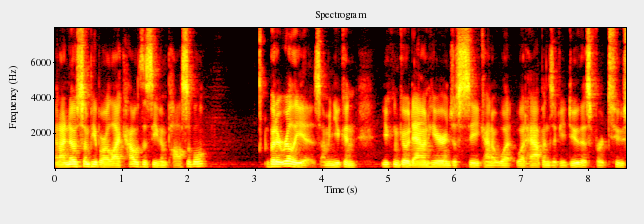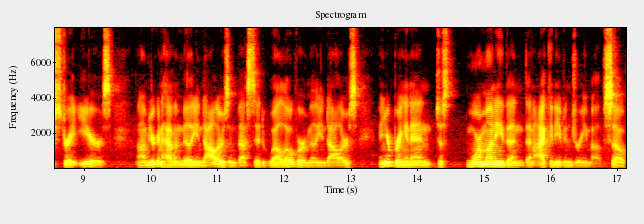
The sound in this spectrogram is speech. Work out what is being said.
and I know some people are like, how is this even possible? But it really is. I mean, you can you can go down here and just see kind of what what happens if you do this for two straight years. Um, you're going to have a million dollars invested, well over a million dollars, and you're bringing in just more money than than I could even dream of. So,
